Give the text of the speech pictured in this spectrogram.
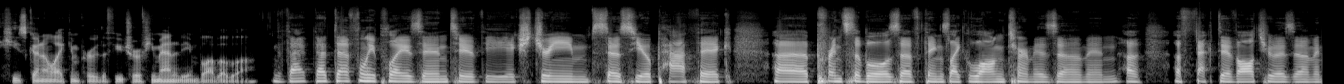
he's going to like improve the future of humanity and blah blah blah. That that definitely plays into the extreme sociopathic uh, principles of things like long termism and uh, effective altruism and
